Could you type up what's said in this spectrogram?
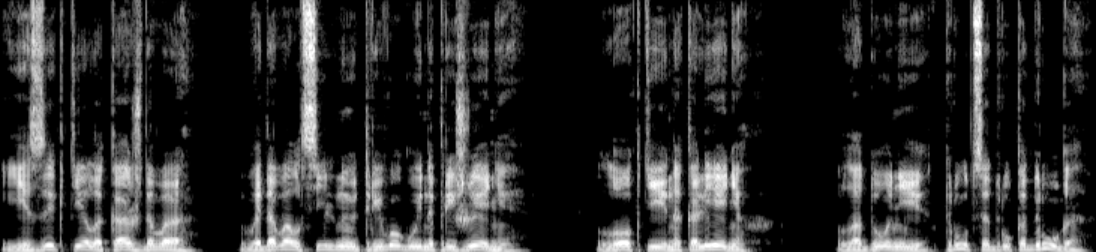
Язык тела каждого выдавал сильную тревогу и напряжение. Локти на коленях, ладони трутся друг от друга,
